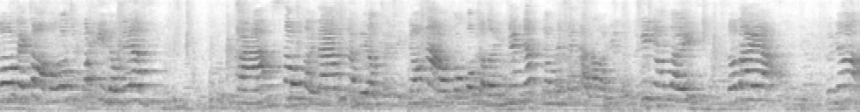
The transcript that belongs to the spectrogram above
cô sẽ chọn một ô chung bất kỳ đầu tiên và sau thời gian làm việc nhóm nào có câu trả lời. Nhanh nhất nhóm đấy sẽ trả lời khi nhóm đấy giơ tay nhá.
